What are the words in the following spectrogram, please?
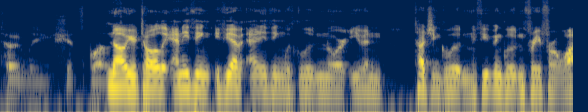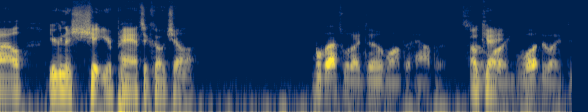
totally shit explode. no, you're totally anything. If you have anything with gluten or even touching gluten, if you've been gluten free for a while, you're gonna shit your pants at Coachella. Well, that's what I don't want to happen. So, Okay. Like, what do I do?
